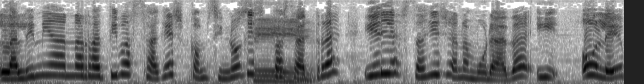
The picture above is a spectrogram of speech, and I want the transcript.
la línia narrativa segueix com si no hagués Sí. passat res i ella segueix enamorada i ole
